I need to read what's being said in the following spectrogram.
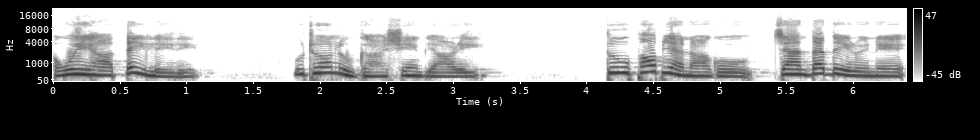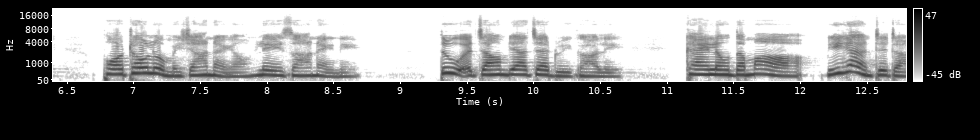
အဝေးဟာတိတ်လေတယ်ဦးထွန်းလူကရှင်းပြတယ်သူဖောက်ပြန်တာကိုကြံတက်တွေတွေနဲ့ဖော်ထုတ်လို့မရနိုင်အောင်လှည့်စားနိုင်တယ်သူ့အကြောင်းပြချက်တွေကလည်းခိုင်လုံသမားမိခံတစ်တာ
